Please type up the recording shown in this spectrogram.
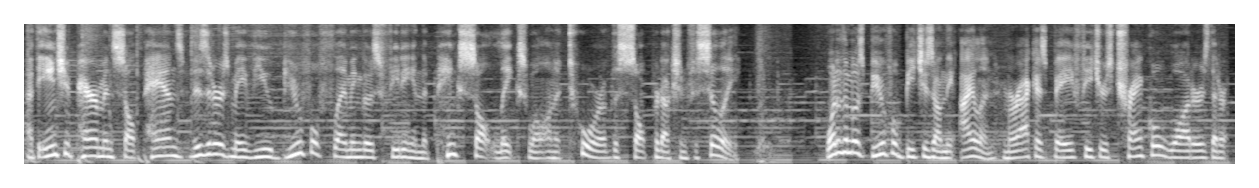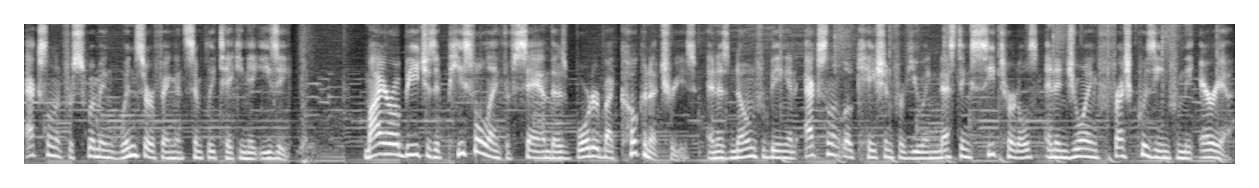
At the ancient Paramin salt pans, visitors may view beautiful flamingos feeding in the pink salt lakes while on a tour of the salt production facility. One of the most beautiful beaches on the island, Maracas Bay, features tranquil waters that are excellent for swimming, windsurfing, and simply taking it easy. Mayaro Beach is a peaceful length of sand that is bordered by coconut trees and is known for being an excellent location for viewing nesting sea turtles and enjoying fresh cuisine from the area.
